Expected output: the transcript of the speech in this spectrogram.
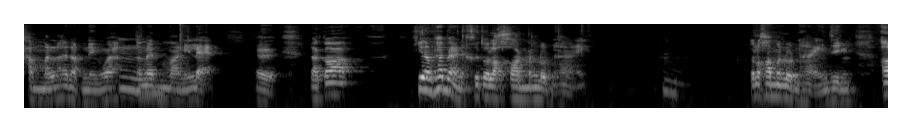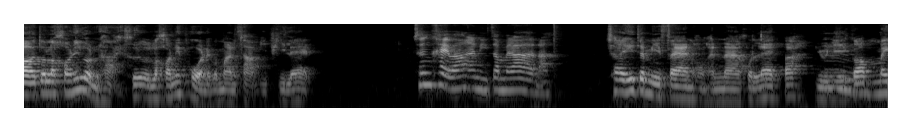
ทำมันระดับหนึ่งว่าอืมต้องได้ประมาณนี้แหละ เออ แล้วก็ที่เราชอบอย่างหนึงคือตัวละครมันหล่นหายอืมตัวละครมันหล่นหายจริงๆเออตัวละครที่หล่นหายคือตัวละครที่โผล่ในประมาณสาม EP แรก ซึ่งใครบ้างอันนี้จำไม่ได้แล้วนะ ใช่ที่จะมีแฟนของอันนาคนแรกปะอยู่ดีอืมก็ไม่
